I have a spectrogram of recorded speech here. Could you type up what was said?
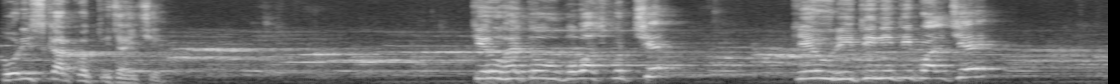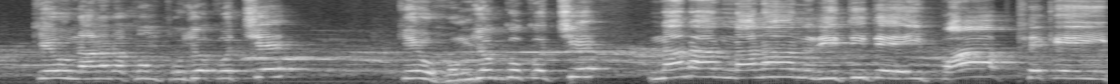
পরিষ্কার করতে চাইছে। কেউ হয়তো উপবাস করছে, কেউ রীতিনীতি পালছে, কেউ নানা রকম পুজো করছে, কেউ হোমযজ্ঞ করছে, নানান নানান রীতিতে এই পাপ থেকে এই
